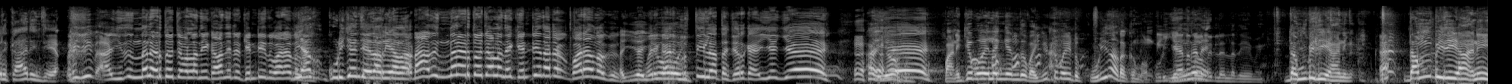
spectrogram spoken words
ഒരു കാര്യം ചെയ്യാം. ഇത് ഇന്നലെ എടുത്തു വെച്ച വെള്ളം നീ കളഞ്ഞിട്ട് കെന്റിന്ന് വരാൻ ഞാൻ കുടിക്കാൻ ചെയ്തറിയാതാ എടാ, അത് ഇന്നലെ എടുത്തു വെച്ച വെള്ളം നീ കെന്റിന്നിട്ട് വരാൻ നോക്ക്. അയ്യോ. വൃത്തിയില്ലാത്ത ചെറുക്ക അയ്യേ അയ്യോ. പണിക്ക് പോയില്ലെങ്കിൽ എന്ത്? വൈകിട്ട് പോയിട്ട് കുടി നടക്കുന്നു. ദം ബിരിയാണി. ദം ബിരിയാണി.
